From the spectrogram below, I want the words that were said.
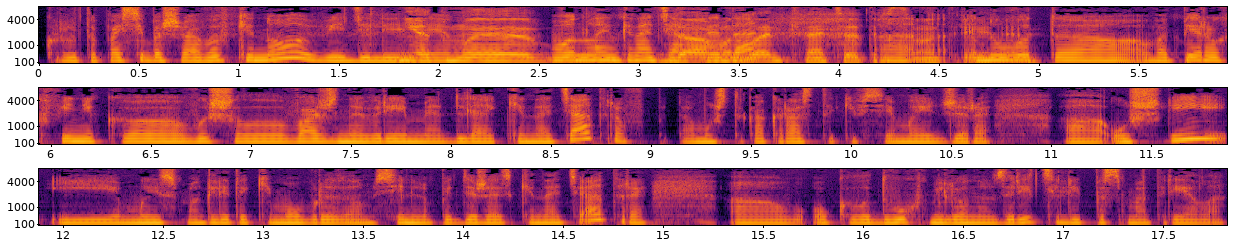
Круто, спасибо большое. А вы в кино видели? Нет, мы... В онлайн-кинотеатре, да? Да, в онлайн-кинотеатре а, смотрели. Ну вот, э, во-первых, Финик вышел в важное время для кинотеатров, потому что как раз-таки все мейджеры ушли, и мы смогли таким образом сильно поддержать кинотеатры. Около двух миллионов зрителей посмотрело.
